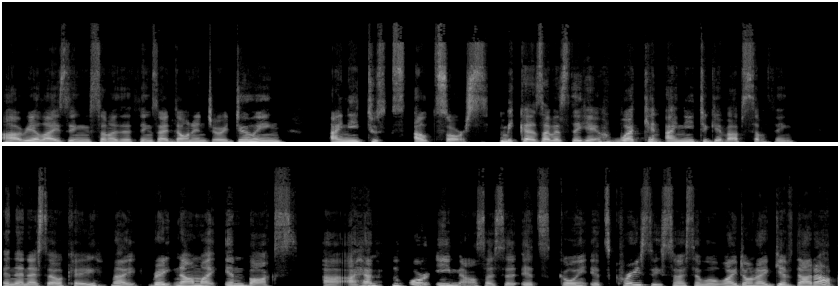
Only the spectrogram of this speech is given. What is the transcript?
uh, realizing some of the things I don't enjoy doing, I need to outsource because I was thinking, what can I need to give up something? And then I said, okay, my right now my inbox, uh, I had four emails. I said it's going, it's crazy. So I said, well, why don't I give that up?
